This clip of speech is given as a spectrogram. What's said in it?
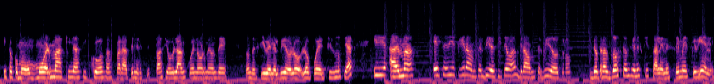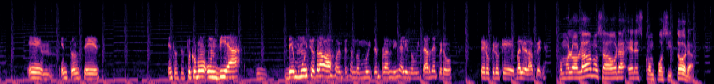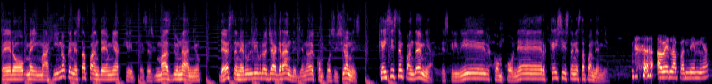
y como mover máquinas y cosas para tener este espacio blanco enorme donde donde si ven el video lo, lo pueden chismosear. Y además, ese día que grabamos el video, si te vas, grabamos el video de, otras dos canciones que salen este mes que viene. Em, entonces, entonces fue como un día de mucho trabajo, empezando muy temprano y saliendo muy tarde, pero, pero creo que valió la pena. Como lo hablábamos ahora, eres compositora, pero me imagino que en esta pandemia, que pues es más de un año, debes tener un libro ya grande, lleno de composiciones. ¿Qué hiciste en pandemia? ¿Escribir, componer? ¿Qué hiciste en esta pandemia? a ver, la pandemia,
